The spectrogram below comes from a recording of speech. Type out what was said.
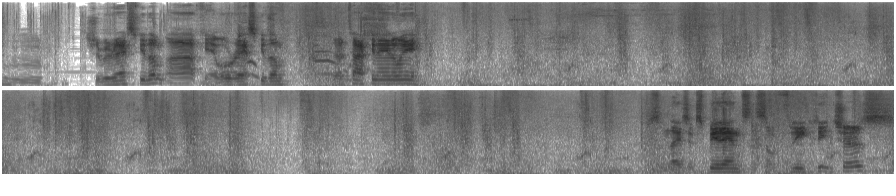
Hmm. Should we rescue them? Ah, okay, we'll rescue them. They're attacking anyway. Some nice experience and some free creatures.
